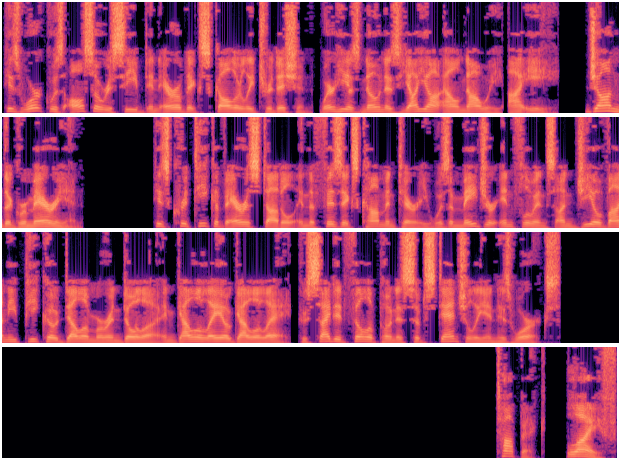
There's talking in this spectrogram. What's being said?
His work was also received in Arabic scholarly tradition, where he is known as Yahya al-Nahwi i.e., John the Grammarian. His critique of Aristotle in the physics commentary was a major influence on Giovanni Pico della Mirandola and Galileo Galilei, who cited Philoponus substantially in his works. Life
